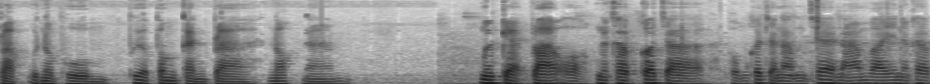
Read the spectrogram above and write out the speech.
ปรับอุณหภูมิเพื่อป้องกันปลานอกน้ำเมื่อแกะปลาออกนะครับก็จะ ผมก็จะนำแช่น้ำไว้นะครับ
